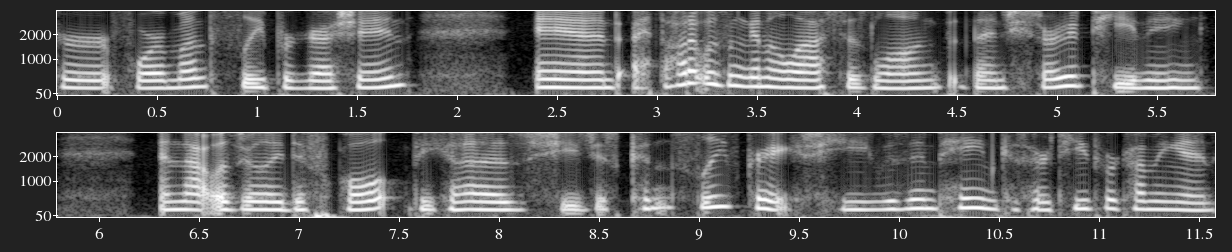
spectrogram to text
her four month sleep regression, and I thought it wasn't going to last as long, but then she started teething and that was really difficult because she just couldn't sleep great. She was in pain because her teeth were coming in.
